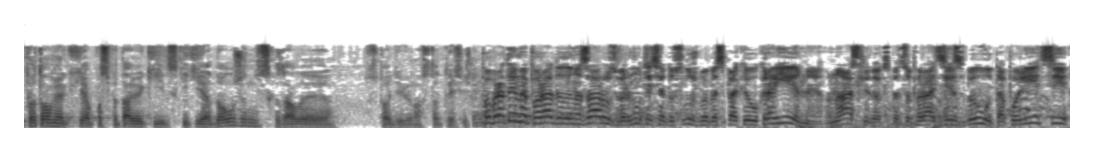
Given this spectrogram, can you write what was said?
Потім, як я поспитав, які, скільки я должен, сказали 190 тисяч. Побратими порадили Назару звернутися до Служби безпеки України. Внаслідок спецоперації СБУ та поліції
